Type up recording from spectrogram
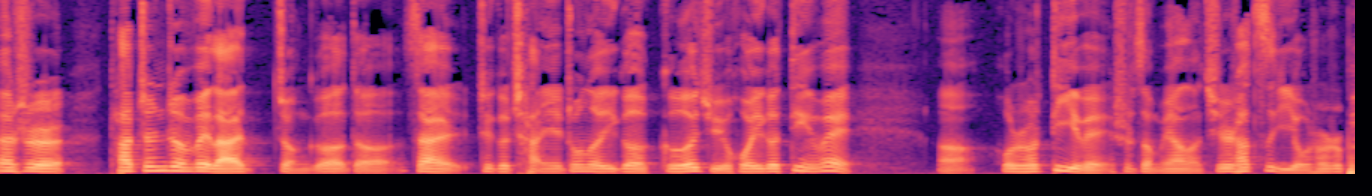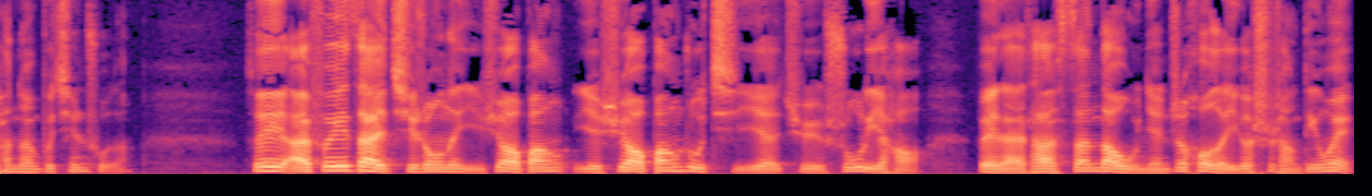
但是它真正未来整个的在这个产业中的一个格局或一个定位，啊，或者说地位是怎么样的？其实他自己有时候是判断不清楚的。所以 FA 在其中呢，也需要帮，也需要帮助企业去梳理好未来它三到五年之后的一个市场定位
